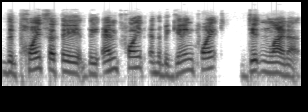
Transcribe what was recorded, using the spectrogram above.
the points that they the end point and the beginning point didn't line up.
